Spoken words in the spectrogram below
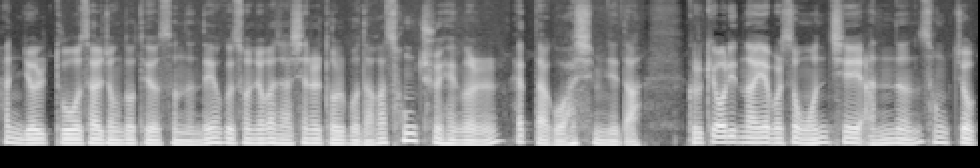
한 12살 정도 되었었는데요. 그 소녀가 자신을 돌보다가 성추행을 했다고 하십니다. 그렇게 어린 나이에 벌써 원치 않는 성적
